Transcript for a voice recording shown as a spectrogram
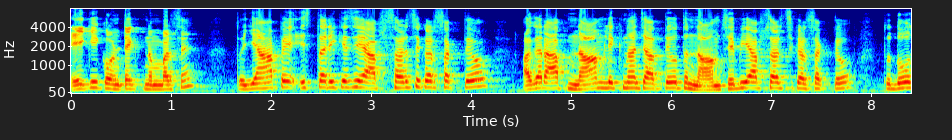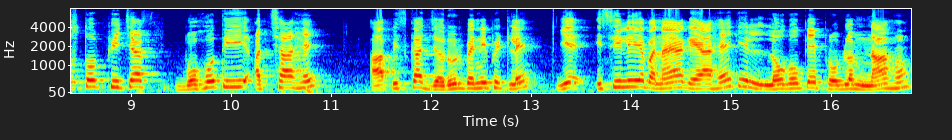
एक ही कॉन्टैक्ट नंबर से तो यहाँ पे इस तरीके से आप सर्च कर सकते हो। अगर आप नाम लिखना चाहते हो तो नाम से भी आप सर्च कर सकते हो। तो दोस्तों फीचर्स बहुत ही अच्छा है। आप इसका ज़रूर बेनिफिट लें। ये इसीलिए बनाया गया है कि लोगों के प्रॉब्लम ना हो।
